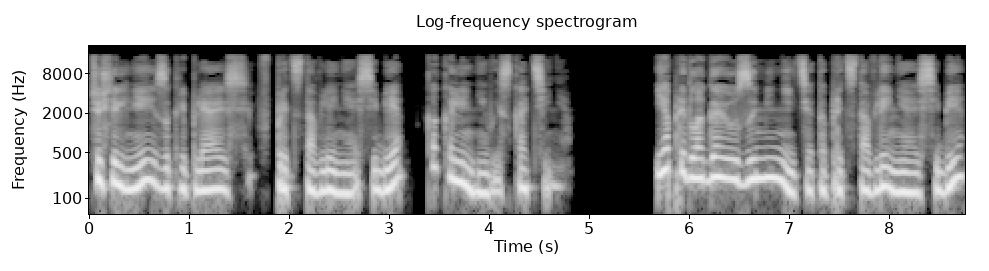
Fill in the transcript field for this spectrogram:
все сильнее закрепляясь в представлении о себе, как о ленивой скотине. Я предлагаю заменить это представление о себе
